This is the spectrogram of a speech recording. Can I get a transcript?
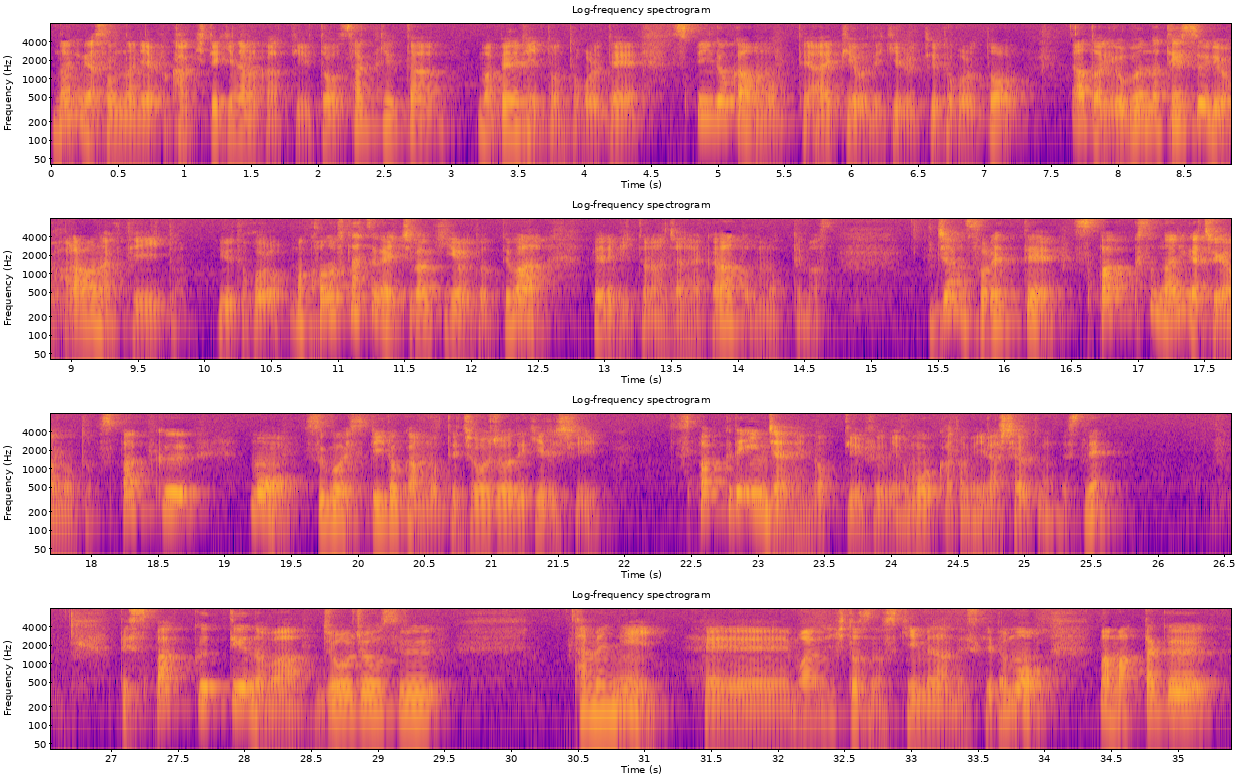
何がそんなにやっぱ画期的なのかっていうとさっき言った、まあ、ベネフィットのところでスピード感を持って IPO できるっていうところとあとは余分な手数料を払わなくていいというところ、まあ、この2つが一番企業にとってはベネフィットなんじゃないかなと思ってます。じゃあそれってスパックと何が違うのと。スパックもすごいスピード感を持って上場できるしスパックでいいんじゃないのっていうふうに思う方もいらっしゃると思うんですね。でスパックっていうのは上場するために、えーまあ、一つのスキームなんですけども、まあ、全く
